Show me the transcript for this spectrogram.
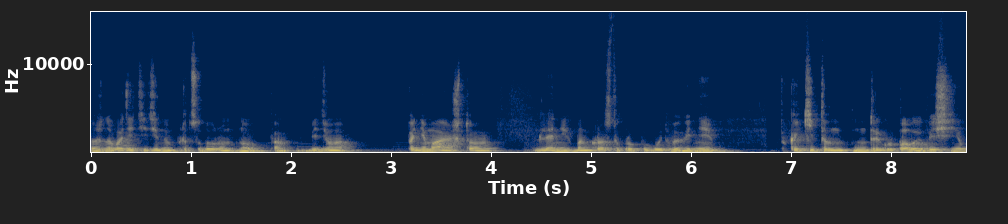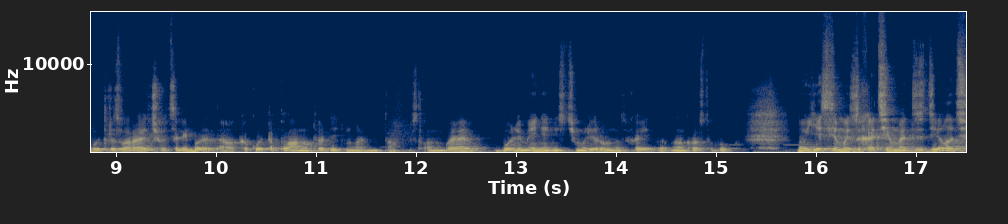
нужно вводить единую процедуру. Ну, там, видимо, понимая, что для них банкротство группы будет выгоднее, какие-то внутригрупповые вещи не будут разворачиваться, либо там, какой-то план утвердить можно, там, условно говоря, более-менее не стимулированно заходить в банкротство группы. Но если мы захотим это сделать,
